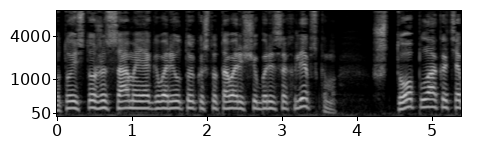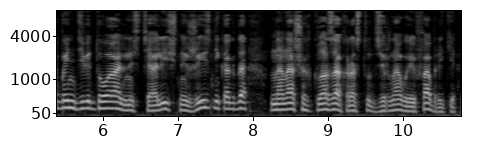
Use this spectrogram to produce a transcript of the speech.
«Ну, то есть то же самое я говорил только что товарищу Борису Хлебскому». Что плакать об индивидуальности, о личной жизни, когда на наших глазах растут зерновые фабрики,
